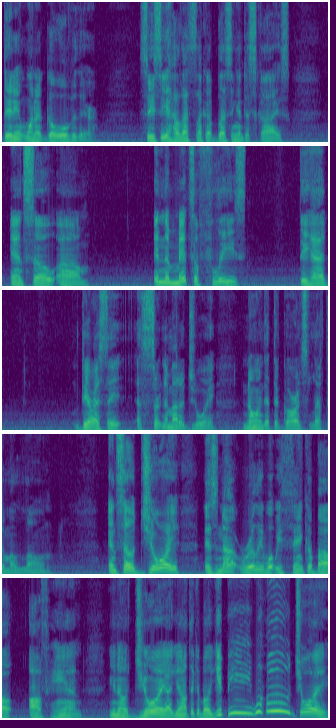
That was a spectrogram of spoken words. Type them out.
They didn't want to go over there. So you see how that's like a blessing in disguise. And so, um, in the midst of fleas, they had, dare I say, a certain amount of joy, knowing that the guards left them alone. And so joy is not really what we think about offhand. You know, joy, I- you don't think about yippee, woohoo, joy.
